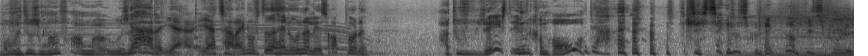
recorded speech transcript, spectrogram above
Hvor ved du så meget fra om øh, USA? Jeg, har det, ja, jeg tager da ikke nogen steder hen, uden at læse op på det. Har du læst, inden vi kom herover? Det har jeg. det sagde du sgu da ikke, når vi skulle.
